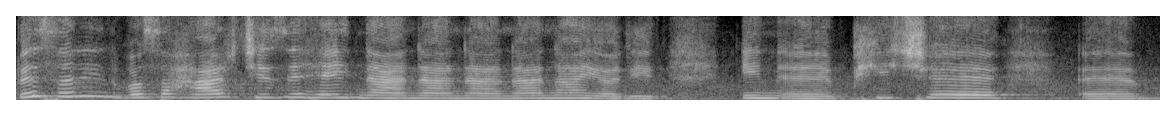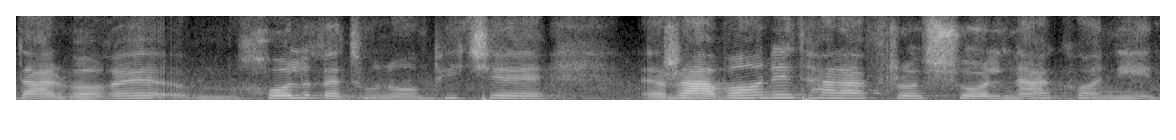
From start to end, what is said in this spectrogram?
بزنید واسه هر چیزی هی نه نه نه نه نیارید. این پیچ در واقع خلقتون و پیچ روان طرف رو شل نکنید.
